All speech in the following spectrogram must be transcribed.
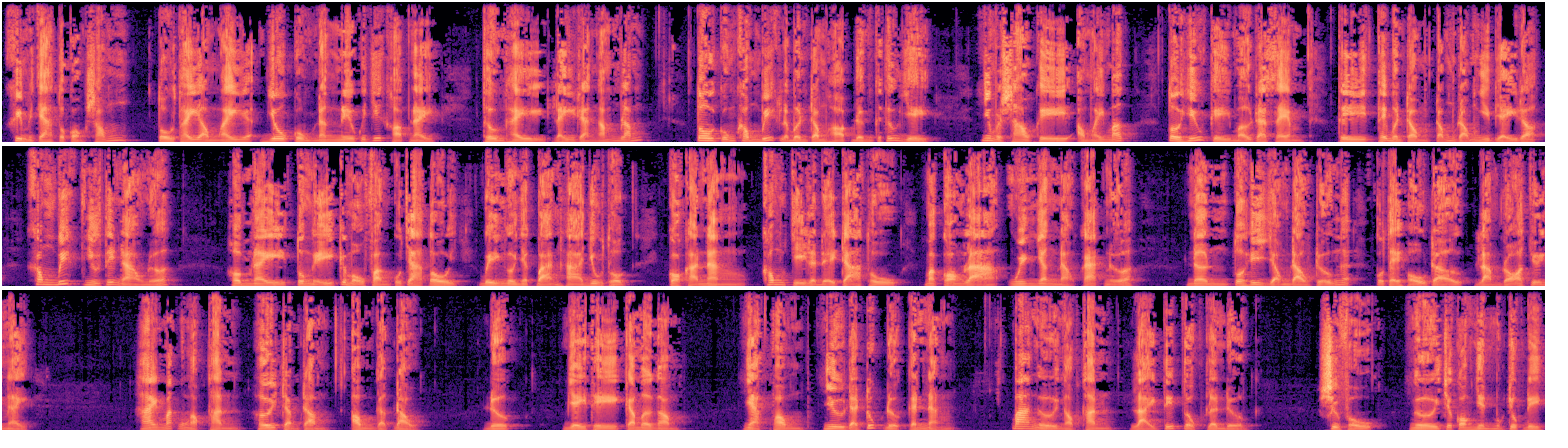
khi mà cha tôi còn sống, tôi thấy ông ấy vô cùng nâng niu cái chiếc hộp này, thường hay lấy ra ngắm lắm. Tôi cũng không biết là bên trong hộp đựng cái thứ gì, nhưng mà sau khi ông ấy mất, tôi hiếu kỳ mở ra xem, thì thấy bên trong trống rỗng như vậy đó, không biết như thế nào nữa. Hôm nay tôi nghĩ cái mộ phần của cha tôi bị người Nhật Bản hạ du thuật, có khả năng không chỉ là để trả thù mà còn là nguyên nhân nào khác nữa. Nên tôi hy vọng đạo trưởng có thể hỗ trợ làm rõ chuyện này. Hai mắt của Ngọc thành hơi trầm trầm, ông gật đầu. Được, vậy thì cảm ơn ông. Nhạc Phong như đã trút được gánh nặng. Ba người Ngọc Thanh lại tiếp tục lên đường. Sư phụ, người cho con nhìn một chút đi.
